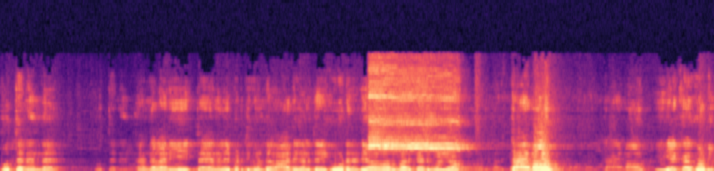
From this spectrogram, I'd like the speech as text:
புத்தனேந்தர் தங்கள் அணியை தயார்நிலைப்படுத்திக் கொண்டு ஆடுகளத்திற்கு உடனடியாக வருமாறு கேட்டுக்கொள்கிறோம் டைம் அவுட் டைம் அவுட் இயக்கக்கூடி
